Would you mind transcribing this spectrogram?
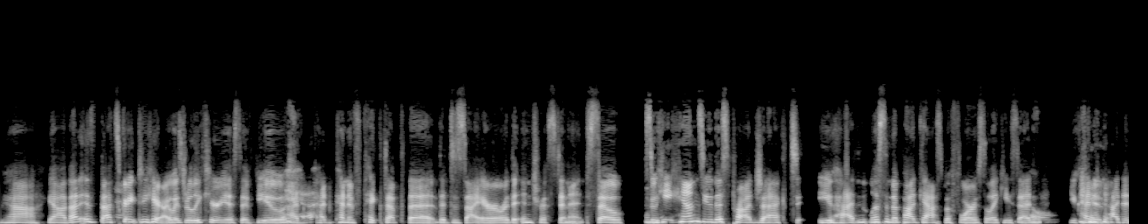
Yeah yeah that is that's great to hear. I was really curious if you had yeah. had kind of picked up the the desire or the interest in it. So so he hands you this project. You hadn't listened to podcasts before. So, like you said, no. you kind of had to,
